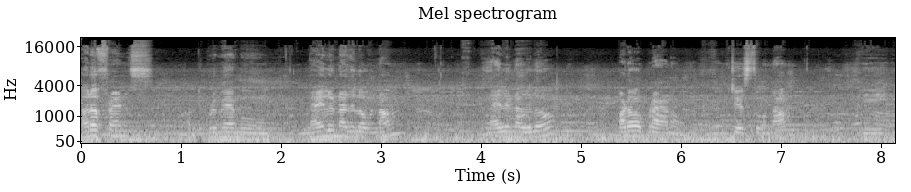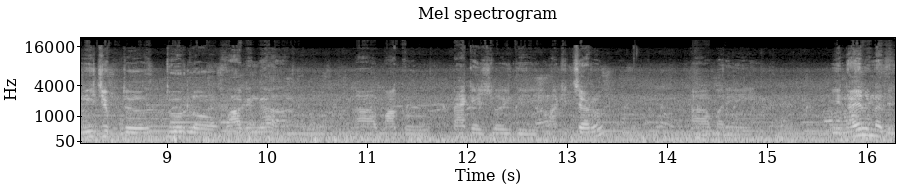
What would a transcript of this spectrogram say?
హలో ఫ్రెండ్స్ ఇప్పుడు మేము నైలు నదిలో ఉన్నాం. నైలు నదిలో పడవ ప్రయాణం చేస్తూ ఉన్నాం. ఈ ఈజిప్ట్ టూర్లో భాగంగా మాకు ప్యాకేజ్లో ఇది మాకు ఇచ్చారు మరి ఈ నైలు నది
